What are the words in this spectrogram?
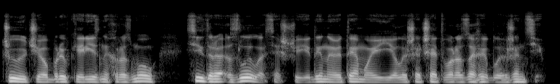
Чуючи обривки різних розмов, Сітра злилася, що єдиною темою є лише четверо загиблих жанців.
